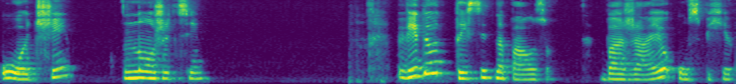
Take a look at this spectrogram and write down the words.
очі, ножиці. Відео тисніть на паузу. Бажаю успіхів!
